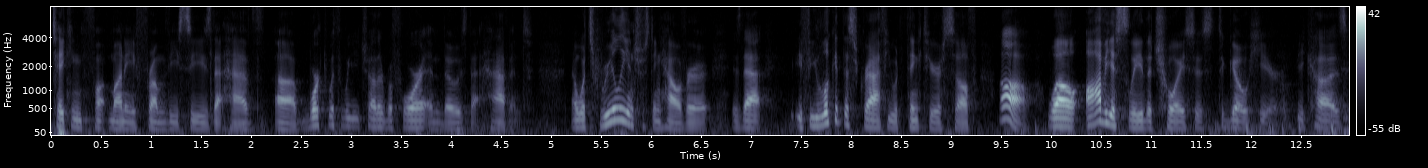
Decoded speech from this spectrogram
taking money from VCs that have uh, worked with each other before and those that haven't. Now what's really interesting, however, is that if you look at this graph, you would think to yourself, oh, well, obviously the choice is to go here because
